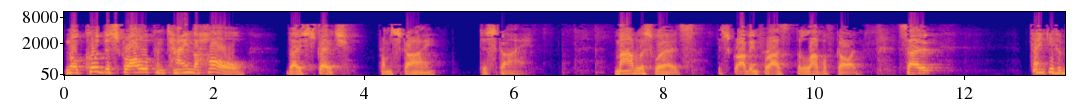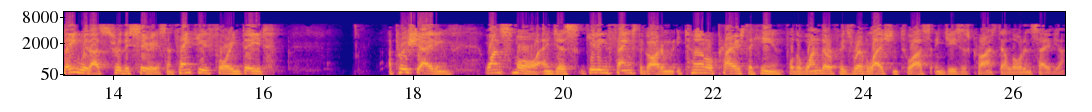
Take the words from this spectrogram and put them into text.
nor could the scroll contain the whole, though stretch from sky to sky. Marvelous words describing for us the love of God. So, thank you for being with us through this series and thank you for indeed appreciating once more and just giving thanks to God and eternal praise to Him for the wonder of His revelation to us in Jesus Christ our Lord and Saviour.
